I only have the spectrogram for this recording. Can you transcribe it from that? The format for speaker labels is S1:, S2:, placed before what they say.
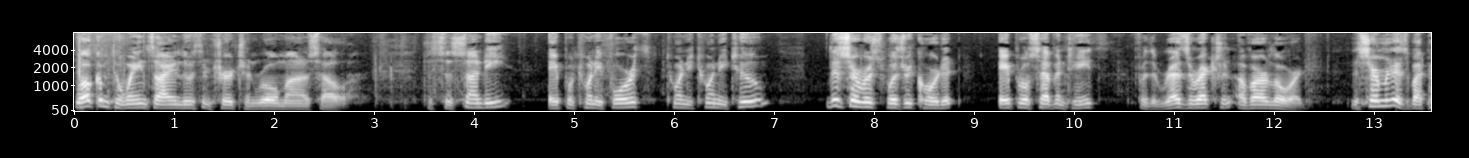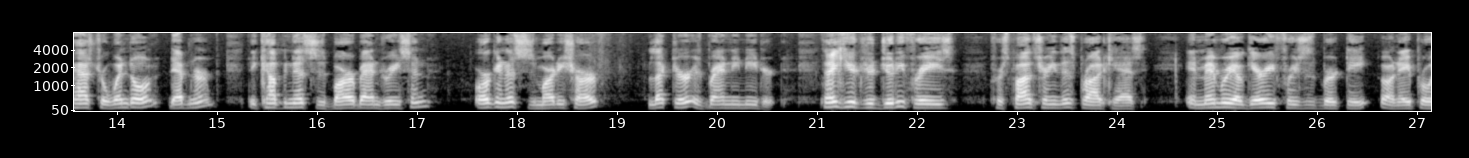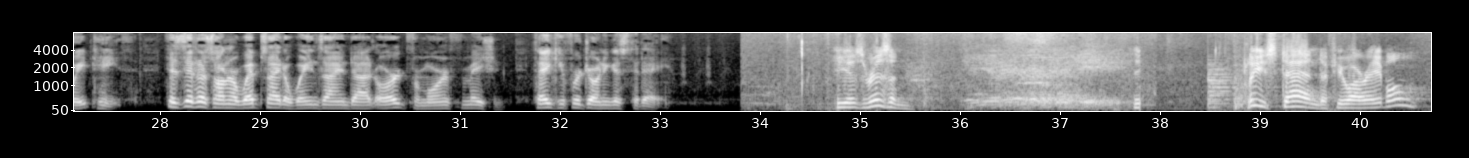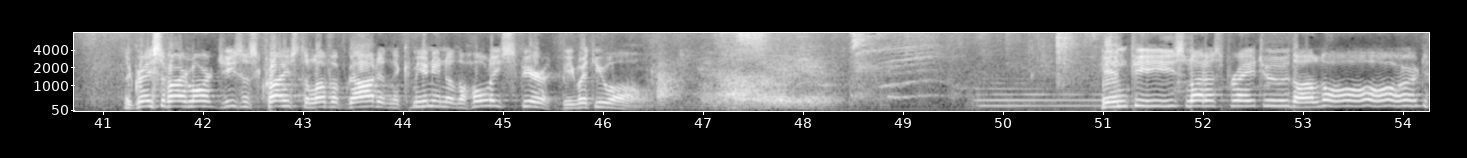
S1: Welcome to Wayne Zion Lutheran Church in Royal Monticello. This is Sunday, April 24th, 2022. This service was recorded April 17th for the resurrection of our Lord. The sermon is by Pastor Wendell Debner. The accompanist is Barb Andreessen. Organist is Marty Sharp. Lector is Brandy Needert. Thank you to Judy Fries for sponsoring this broadcast in memory of Gary Fries' birthday on April 18th. Visit us on our website at waynezion.org for more information. Thank you for joining us today.
S2: He is risen.
S3: He is risen
S2: Please stand if you are able. The grace of our Lord Jesus Christ, the love of God, and the communion of the Holy Spirit be with you all. In peace, let us pray to the Lord.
